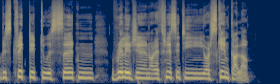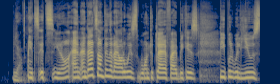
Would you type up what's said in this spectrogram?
restricted to a certain religion or ethnicity or skin color Yeah. it's it's you know and and that's something that i always want to clarify because people will use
